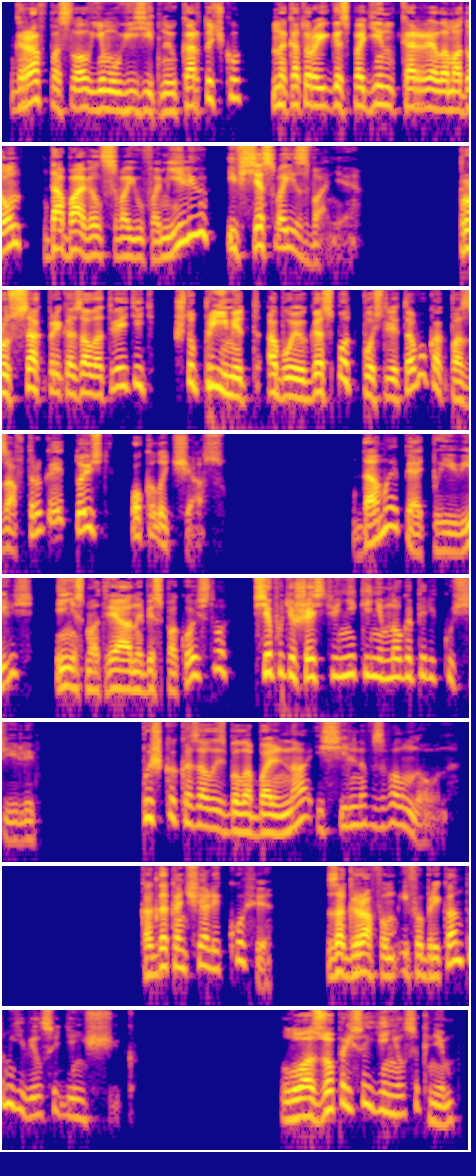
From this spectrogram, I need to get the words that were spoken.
Граф послал ему визитную карточку, на которой господин Каррелла Мадон добавил свою фамилию и все свои звания. Пруссак приказал ответить, что примет обоих господ после того, как позавтракает, то есть около часу. Дамы опять появились, и, несмотря на беспокойство, все путешественники немного перекусили. Пышка, казалось, была больна и сильно взволнована. Когда кончали кофе, за графом и фабрикантом явился денщик. Луазо присоединился к ним.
